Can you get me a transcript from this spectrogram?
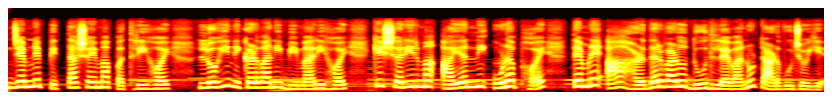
જેમને પિત્તાશયમાં પથરી હોય, લોહી નીકળવાની બીમારી હોય કે શરીરમાં આયનની ઉણપ હોય, તેમણે આ હળદરવાળું દૂધ લેવાનું ટાળવું જોઈએ.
